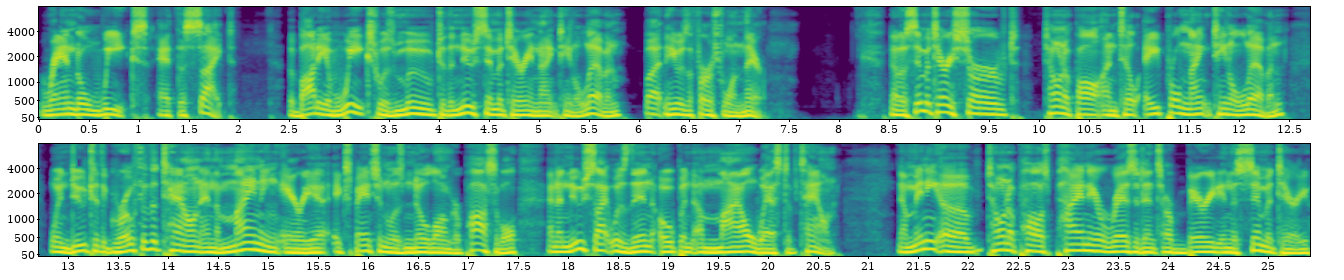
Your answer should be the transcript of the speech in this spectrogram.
Randall Weeks at the site. The body of Weeks was moved to the new cemetery in 1911, but he was the first one there. Now, the cemetery served Tonopah until April 1911 when, due to the growth of the town and the mining area, expansion was no longer possible, and a new site was then opened a mile west of town. Now, many of Tonopah's pioneer residents are buried in the cemetery,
